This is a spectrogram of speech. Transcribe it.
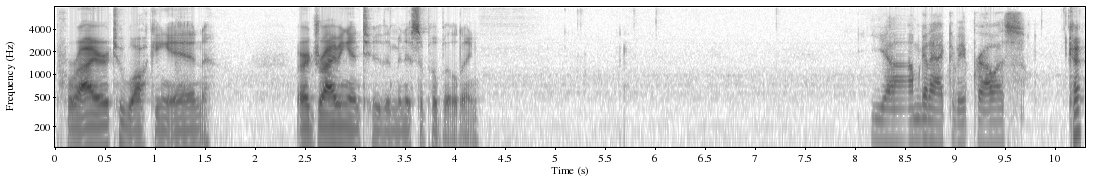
prior to walking in or driving into the municipal building? Yeah, I'm gonna activate prowess. Okay.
